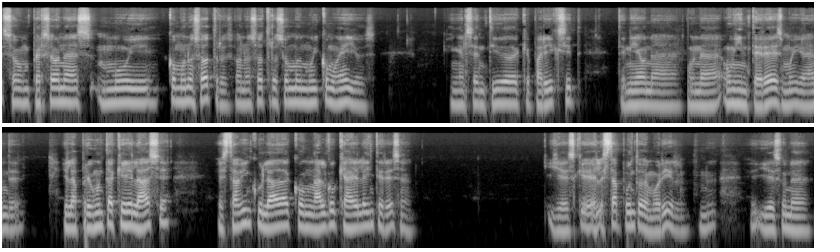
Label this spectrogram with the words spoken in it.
son personas muy como nosotros, o nosotros somos muy como ellos, en el sentido de que Parixit tenía una, una, un interés muy grande. Y la pregunta que él hace está vinculada con algo que a él le interesa. Y es que él está a punto de morir. Y es, una,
